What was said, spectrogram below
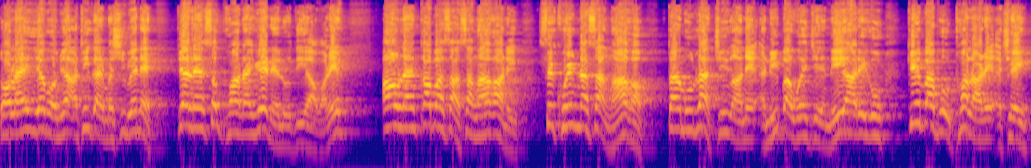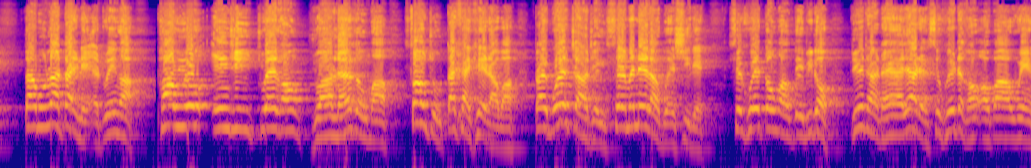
တော်လိုင်းရဲဘော်များအထိကိမရှိဘဲနဲ့ပြန်လည်ဆုတ်ခွာနိုင်ခဲ့တယ်လို့သိရပါတယ်။ အောင်လန်ကပ္ပစ15ကနေစစ်ခွေး25ကောင်တန်မူလကျေးရွာနဲ့အနီးပတ်ဝန်းကျင်နေရာတွေကိုကင်းပတ်ဖို့ထွက်လာတဲ့အချိန်တန်မူလတိုက်နယ်အတွင်းကဖောင်ရုံအင်ဂျီကျွဲကောင်းရွာလန်းစုံမှာစောင့်ကြိုတိုက်ခိုက်ခဲ့တာပါတိုက်ပွဲကြာချိန်10မိနစ်လောက်ပဲရှိတယ် စစ်ခွေး3ကောင်တေးပြီးတော့ပြင်းထန်ဒဏ်ရာရတဲ့စစ်ခွေးတစ်ကောင်အပါအဝင်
